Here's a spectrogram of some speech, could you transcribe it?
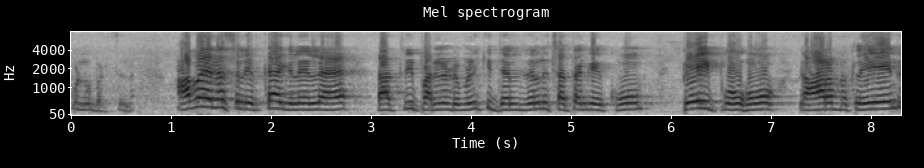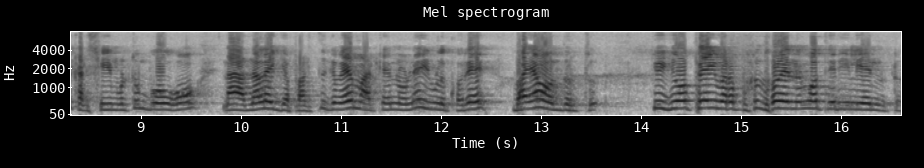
பொண்ணு படுத்துனான் அவள் என்ன சொல்லியிருக்கா? இல்லை இல்லை ராத்திரி பன்னெண்டு மணிக்கு ஜல் ஜல்னு சத்தம் கேட்கும். பேய் போகும். ஆரம்பத்துலேருந்து கடைசி மட்டும் போகும். நான் அதனால் இங்கே படுத்துக்கவே மாட்டேன்னு உடனே இவளுக்கு ஒரே பயம் வந்துடுச்சு ஐயோ பேய் வரப்போகிறதோ என்னமோ தெரியலையேன்னுட்டு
